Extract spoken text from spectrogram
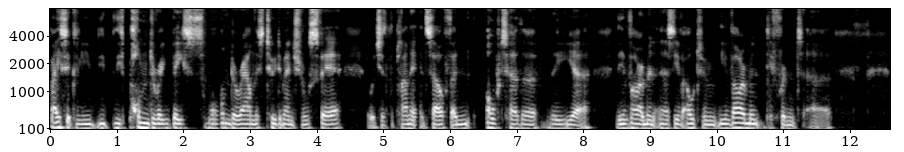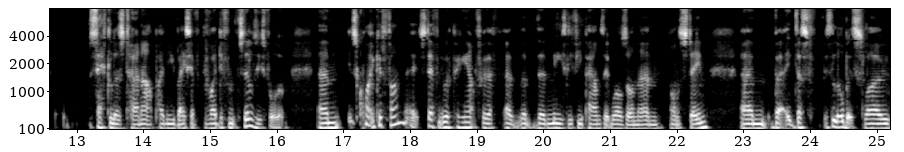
basically you, you, these pondering beasts wander around this two-dimensional sphere, which is the planet itself, and alter the the uh, the environment. And as you alter the environment, different uh, settlers turn up, and you basically have to provide different facilities for them. Um, it's quite good fun. It's definitely worth picking up for the uh, the, the measly few pounds it was on um, on Steam. Um, but it does it's a little bit slow,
